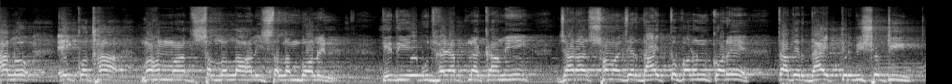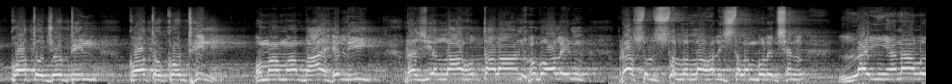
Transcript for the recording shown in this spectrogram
ভালো। এই কথা মোহাম্মদ সাল্লাহ আলি সাল্লাম বলেন। কি দিয়ে বুঝায় আপনাকে আমি? যারা সমাজের দায়িত্ব পালন করে, তাদের দায়িত্বের বিষয়টি কত জটিল, কত কঠিন। ওমামা বাহেলি রাজিয়াল্লাহ তালান বলেন, রাসুল সাল্লাহ আলি সাল্লাম বলেছেন, লাইয়ানালো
